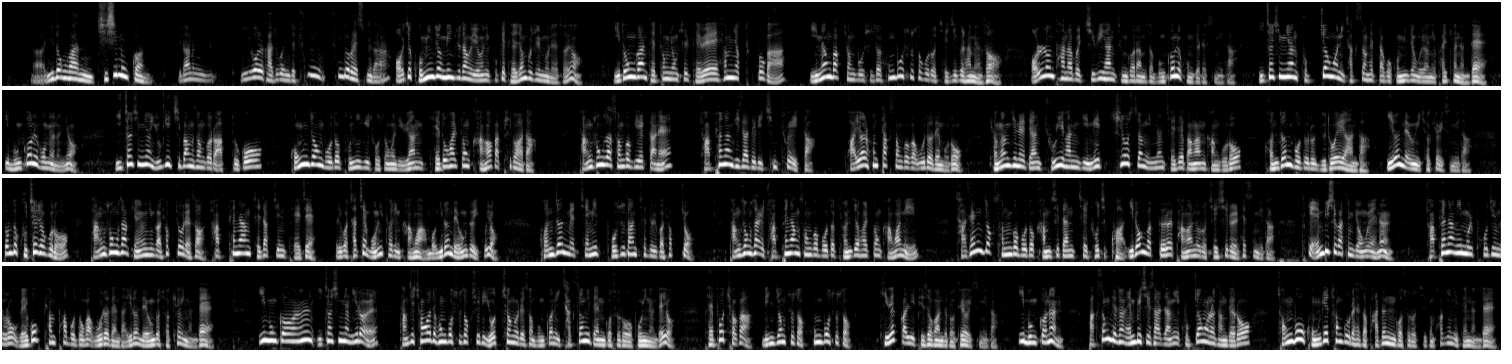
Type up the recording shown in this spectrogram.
어 이동관 지시 문건이라는 이걸 가지고 이제 충, 충돌을 했습니다. 어제 고민정 민주당 의원이 국회 대정부 질문에서요. 이동관 대통령실 대외 협력 특보가 이명박 정부 시절 홍보 수석으로 재직을 하면서 언론 탄압을 지휘한 증거라면서 문건을 공개를 했습니다. 2010년 국정원이 작성했다고 고민정 의원이 밝혔는데 이 문건을 보면은요. 2010년 6.2 지방선거를 앞두고 공정보도 분위기 조성을 위한 개도 활동 강화가 필요하다. 방송사 선거기획단에 좌편향 기자들이 침투해 있다. 과열 혼탁 선거가 우려되므로 경영진에 대한 주의 환기 및 실효성 있는 제재 방안 강구로 건전 보도를 유도해야 한다. 이런 내용이 적혀 있습니다. 좀 더 구체적으로 방송사 경영진과 협조를 해서 좌편향 제작진 배제 그리고 자체 모니터링 강화 뭐 이런 내용도 있고요. 건전 매체 및 보수 단체들과 협조, 방송사의 좌편향 선거보도 견제 활동 강화 및 자생적 선거보도 감시단체 조직화 이런 것들을 방안으로 제시를 했습니다. 특히 MBC 같은 경우에는 좌편향 인물 포진으로 왜곡 편파 보도가 우려된다 이런 내용도 적혀 있는데 이 문건은 2010년 1월 당시 청와대 홍보수석실이 요청을 해서 문건이 작성이 된 것으로 보이는데요. 배포처가 민정수석, 홍보수석, 기획관리 비서관으로 되어 있습니다. 이 문건은 박성재 전 MBC 사장이 국정원을 상대로 정보 공개 청구를 해서 받은 것으로 지금 확인이 됐는데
